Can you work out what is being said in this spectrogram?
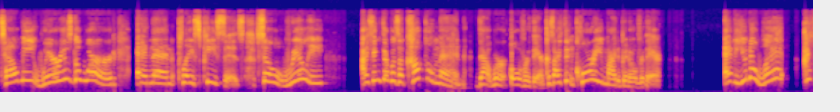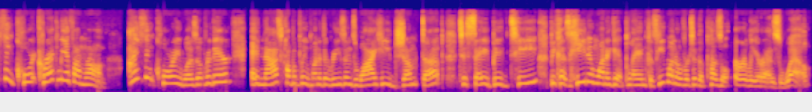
tell me where is the word, and then place pieces. So, really, I think there was a couple men that were over there because I think Corey might have been over there. And you know what? I think Cory, correct me if I'm wrong. I think Corey was over there, and that's probably one of the reasons why he jumped up to say Big T because he didn't want to get blamed because he went over to the puzzle earlier as well.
